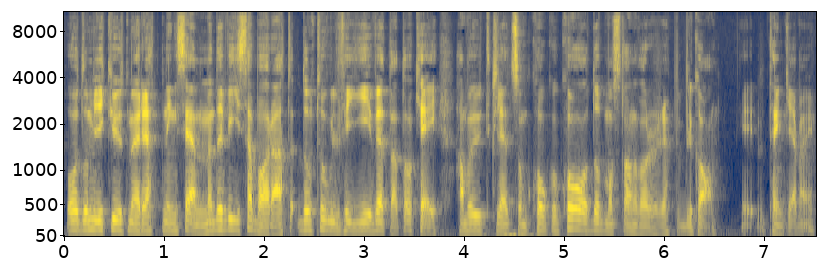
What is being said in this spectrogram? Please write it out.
Och de gick ut med rättning sen, men det visar bara att de tog för givet att okej, okay, han var utklädd som KKK, då måste han vara republikan, tänker jag mig.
